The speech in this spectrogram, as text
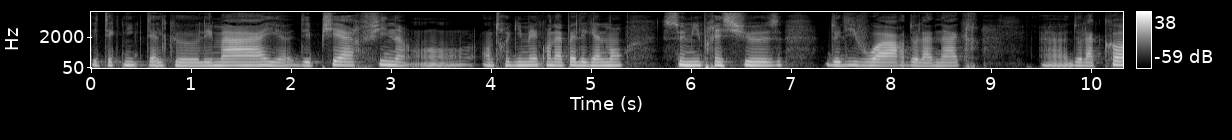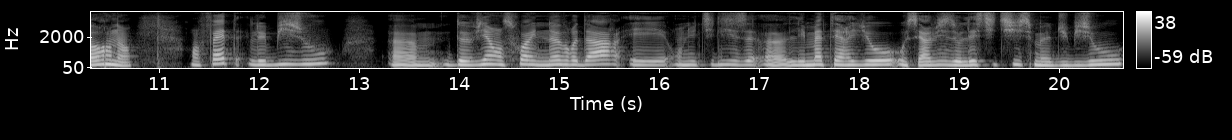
des techniques telles que l'émail, des pierres fines entre guillemets qu'on appelle également semi-précieuses, de l'ivoire, de la nacre, de la corne. En fait, le bijou euh, devient en soi une œuvre d'art et on utilise euh, les matériaux au service de l'esthétisme du bijou,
